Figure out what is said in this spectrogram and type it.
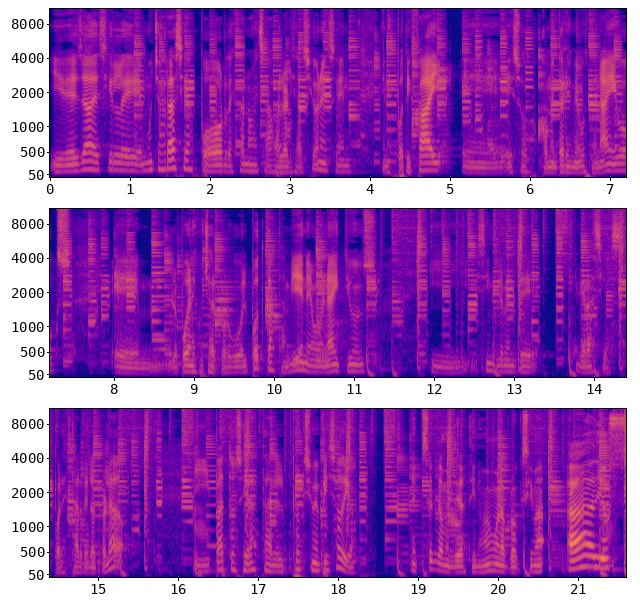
Y de ya decirle muchas gracias por dejarnos esas valorizaciones en, en Spotify, esos comentarios me gustan en iVoox. lo pueden escuchar por Google Podcast también o en iTunes. Y simplemente gracias por estar del otro lado. Y Pato será hasta el próximo episodio. Exactamente, Gasti. Nos vemos la próxima. Adiós.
